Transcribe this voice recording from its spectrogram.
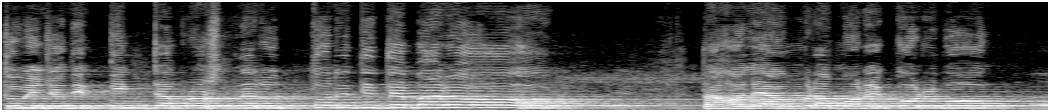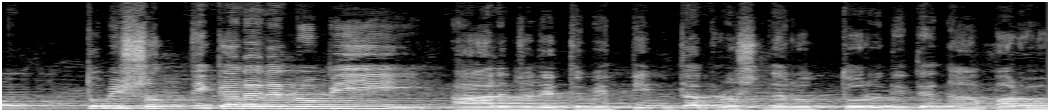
তুমি যদি তিনটা প্রশ্নের উত্তর দিতে পারো, তাহলে আমরা মনে করব তুমি সত্যিকারের নবী। আর যদি তুমি তিনটা প্রশ্নের উত্তর দিতে না পারো,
